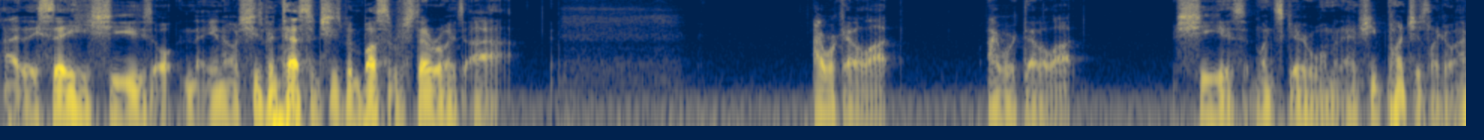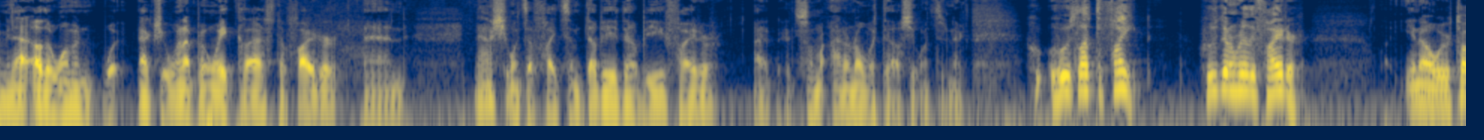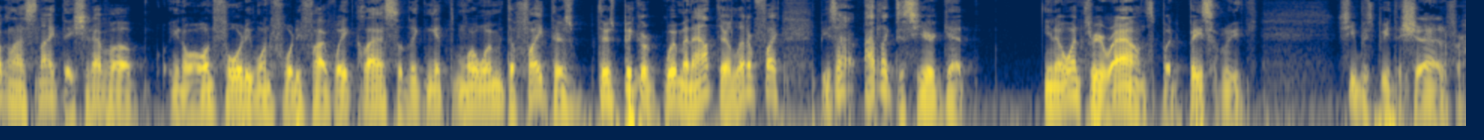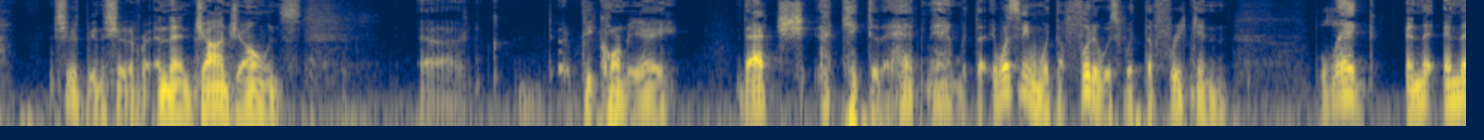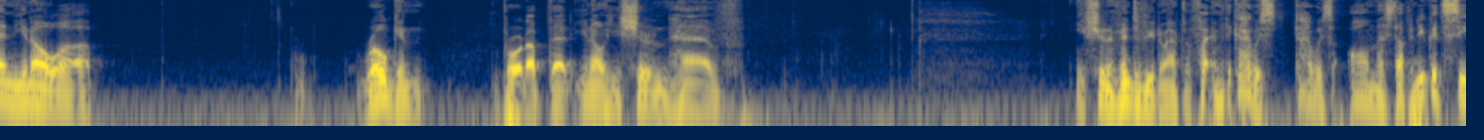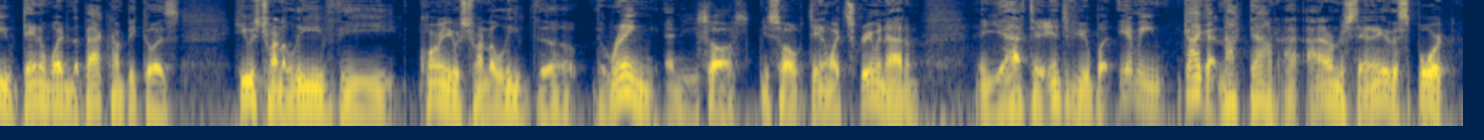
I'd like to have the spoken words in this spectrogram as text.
They say she's, you know, she's been tested. She's been busted for steroids. I, I work out a lot. I worked out a lot. She is one scary woman, and she punches like. A, I mean, that other woman actually went up in weight class to fight her, and now she wants to fight some WWE fighter. I, some I don't know what the hell she wants to do next. Who, who's left to fight? Who's going to really fight her? You know, we were talking last night. They should have a you know 140, 145 weight class so they can get more women to fight. There's there's bigger women out there. Let her fight because I, would like to see her get. You know, went three rounds, but basically, she was beating the shit out of her. She was beating the shit out of her. And then Jon Jones uh, beat Cormier. That sh- that kick to the head, man. With the it wasn't even with the foot; it was with the freaking leg. And th- and then you know. Uh, Rogan brought up that you know he shouldn't have he shouldn't have interviewed him after the fight. I mean, the guy was guy was all messed up, and you could see Dana White in the background because he was trying to leave the Cormier was trying to leave the the ring, and you saw you saw Dana White screaming at him, and you have to interview. But I mean, guy got knocked out. I, I don't understand any of the sport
